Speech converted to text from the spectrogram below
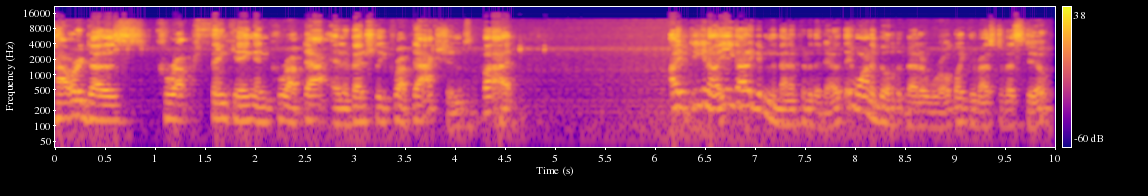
power does corrupt thinking and corrupt a- and eventually corrupt actions, but I, you know, you got to give them the benefit of the doubt. They want to build a better world like the rest of us do.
